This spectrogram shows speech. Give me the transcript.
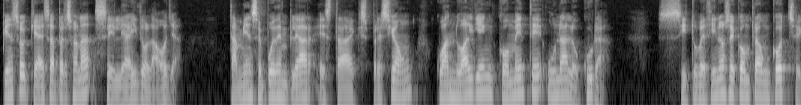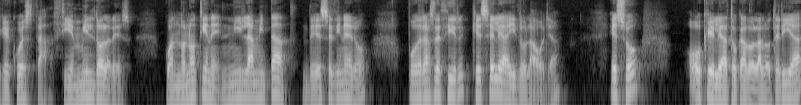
pienso que a esa persona se le ha ido la olla. También se puede emplear esta expresión cuando alguien comete una locura, si tu vecino se compra un coche que cuesta 100.000 dólares cuando no tiene ni la mitad de ese dinero, podrás decir que se le ha ido la olla. Eso o que le ha tocado la lotería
